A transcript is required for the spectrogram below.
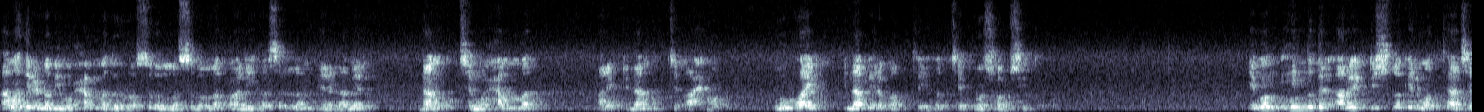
আমাদের নবী মোহাম্মদুর রসুল্লাহ সাল্লাহ আলী ওয়াসাল্লাম, এর নামের নাম হচ্ছে মোহাম্মদ, আরেকটি নাম হচ্ছে আহমদ। উভয় নামের অর্থই হচ্ছে প্রশংসিত। এবং হিন্দুদের আরও একটি শ্লোকের মধ্যে আছে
